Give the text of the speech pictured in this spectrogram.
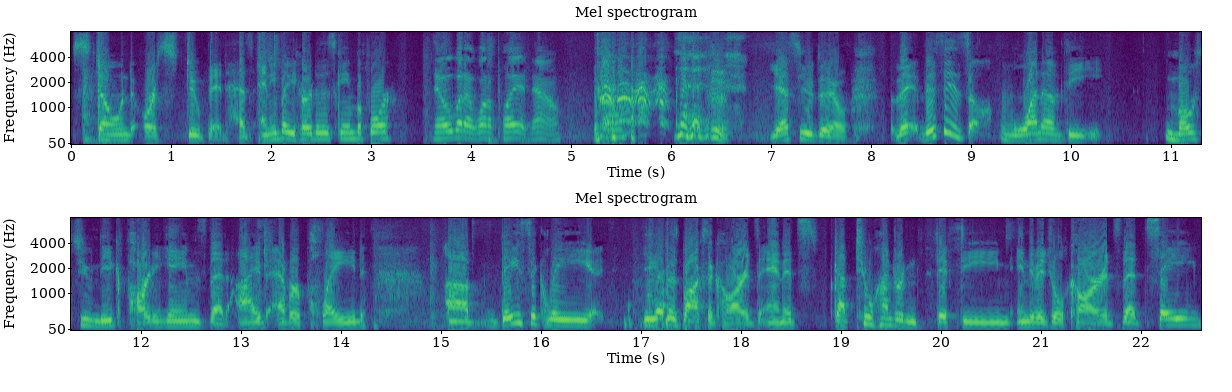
Stoned, or Stupid. Has anybody heard of this game before? No, but I want to play it now. Yes, you do. This is one of the most unique party games that I've ever played. Uh, basically, you got this box of cards, and it's got 250 individual cards that say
